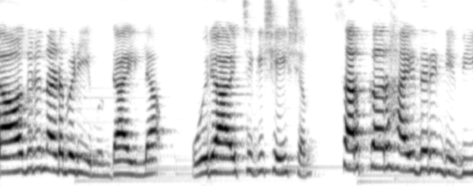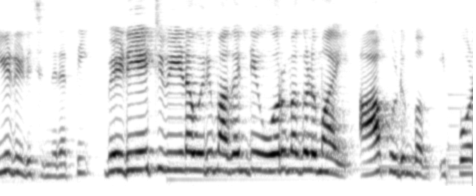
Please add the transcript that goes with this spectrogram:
യാതൊരു നടപടിയും ഉണ്ടായില്ല. ഒരാഴ്ചയ്ക്ക് ശേഷം സർക്കാർ ഹൈദറിന്റെ വീടിടിച്ചു നിരത്തി. വെടിയേറ്റ് വീണ ഒരു മകന്റെ ഓർമ്മകളുമായി ആ കുടുംബം ഇപ്പോൾ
